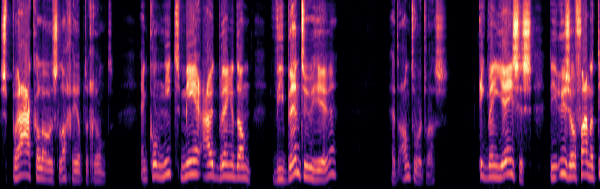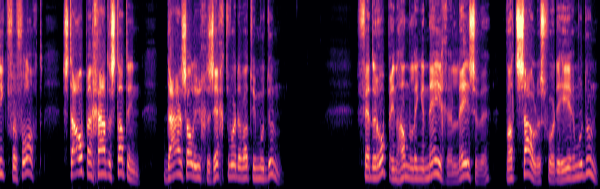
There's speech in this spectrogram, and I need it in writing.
Sprakeloos lag hij op de grond en kon niet meer uitbrengen dan: Wie bent u, heren? Het antwoord was: Ik ben Jezus, die u zo fanatiek vervolgt. Sta op en ga de stad in. Daar zal u gezegd worden wat u moet doen. Verderop in Handelingen 9 lezen we wat Saulus voor de Heere moet doen.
